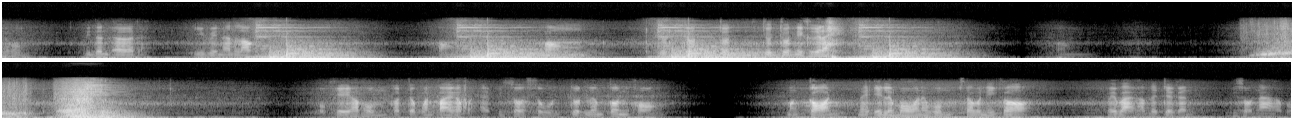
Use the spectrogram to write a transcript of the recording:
ครับผม Middle Earth Event Unlock ปองปองจุดจุดจุดจุดจุดนี่คืออะไรโอเคครับผมก็จบกันไปครับเอพิโซดศูนย์จุดเริ่มต้นของมังกรในเอเลบอนะผมสำหรับวันนี้ก็บ๊ายบายครับ แล้วเจอกันเอพิโซดหน้าครับผม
